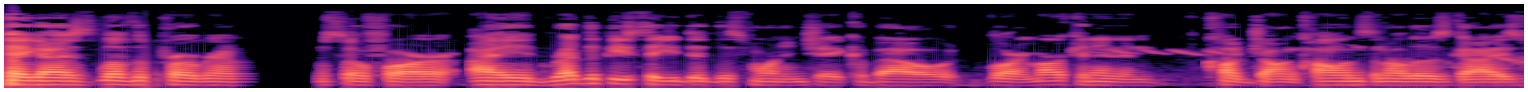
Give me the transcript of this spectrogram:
Hey guys, love the program so far. I had read the piece that you did this morning, Jake, about Lauri Markkanen and called John Collins and all those guys,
